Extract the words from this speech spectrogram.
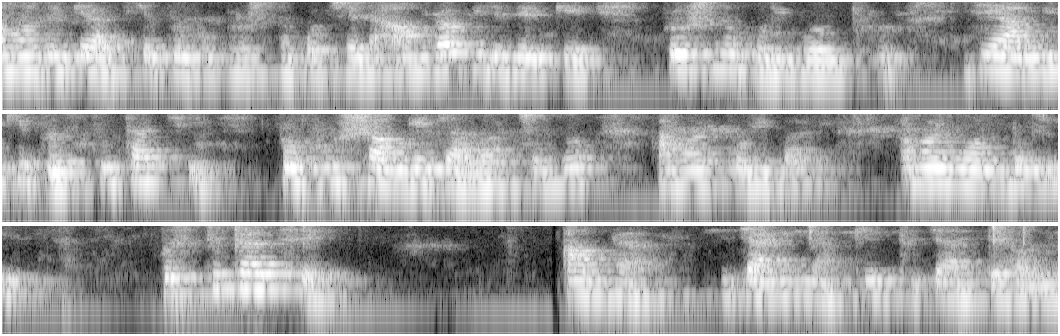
আমাদেরকে আজকে প্রভু প্রশ্ন করছেন, আমরাও নিজেদেরকে প্রশ্ন করি, বন্ধু, যে আমি কি প্রস্তুত আছি প্রভুর সঙ্গে যাওয়ার জন্য আমার পরিবার, আমার মণ্ডলী প্রস্তুত আছে? আমরা জানি না, কিন্তু জানতে হবে,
